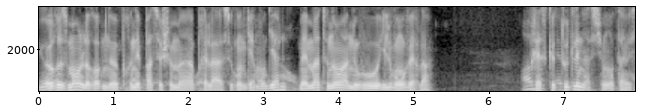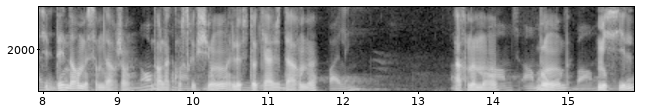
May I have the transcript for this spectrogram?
heureusement l'Europe ne prenait pas ce chemin après la Seconde Guerre mondiale, mais maintenant à nouveau ils vont vers là. Presque toutes les nations ont investi d'énormes sommes d'argent dans la construction et le stockage d'armes armements, bombes, missiles,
